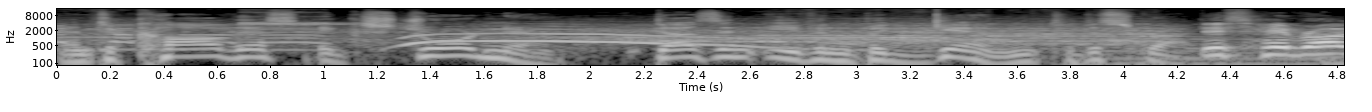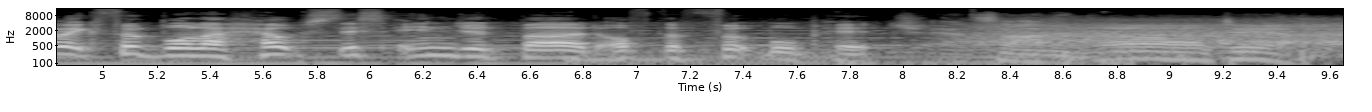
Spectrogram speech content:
and to call this extraordinary doesn't even begin to describe. This heroic footballer helps this injured bird off the football pitch. Oh dear.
